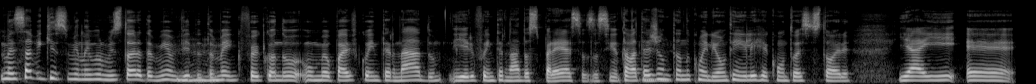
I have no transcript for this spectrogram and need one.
Mas sabe que isso me lembra uma história da minha vida uhum. também? Que foi quando o meu pai ficou internado. E ele foi internado às pressas, assim. Eu tava até uhum. jantando com ele ontem e ele recontou essa história. E aí, é,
